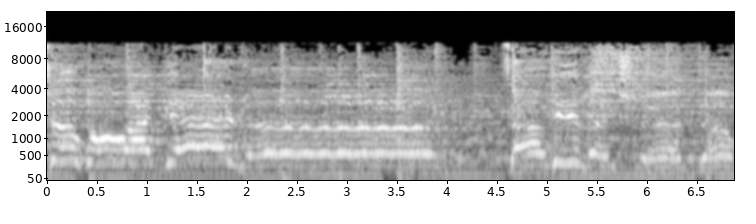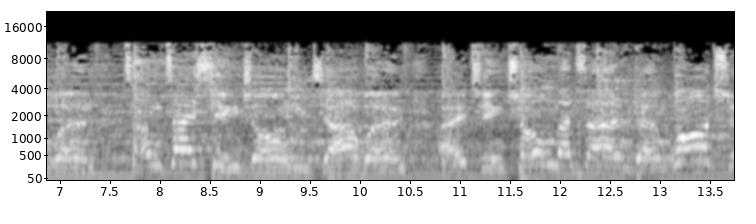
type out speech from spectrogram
着我爱别人？早已冷却的吻，在心中加温。爱情充满残忍，我却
